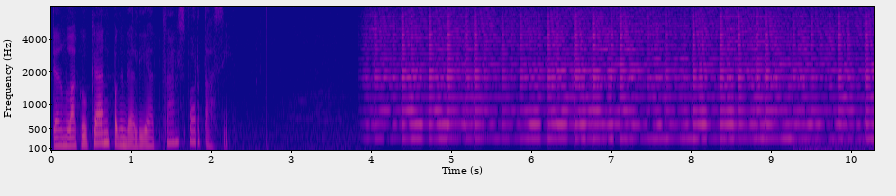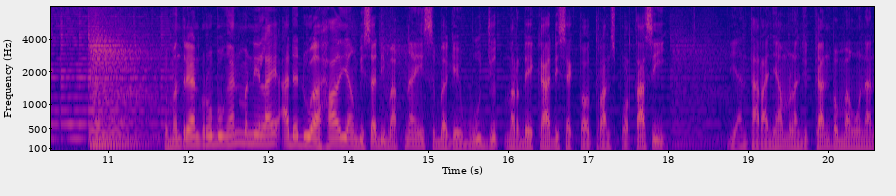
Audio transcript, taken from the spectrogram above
dan melakukan pengendalian transportasi. Kementerian Perhubungan menilai ada dua hal yang bisa dimaknai sebagai wujud merdeka di sektor transportasi. Di antaranya melanjutkan pembangunan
